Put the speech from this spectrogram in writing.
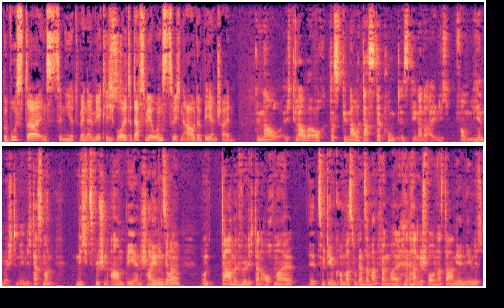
bewusster inszeniert, wenn er wirklich ich, wollte, dass wir uns zwischen A oder B entscheiden. Genau. Ich glaube auch, dass genau das der Punkt ist, den er da eigentlich formulieren möchte. Nämlich, dass man nicht zwischen A und B entscheiden mhm, genau. soll. Und damit würde ich dann auch mal äh, zu dem kommen, was du ganz am Anfang mal angesprochen hast, Daniel, nämlich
